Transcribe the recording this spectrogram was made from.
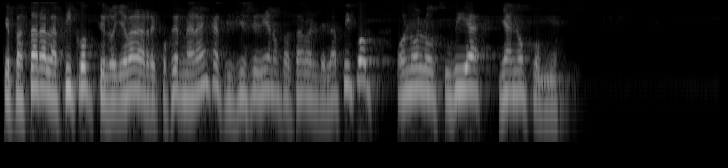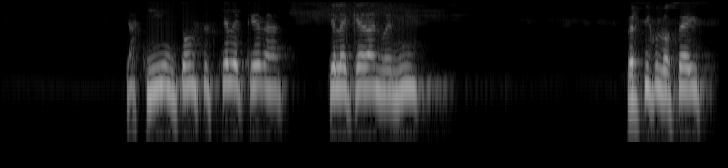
que pasara la pick se lo llevara a recoger naranjas y si ese día no pasaba el de la pick o no lo subía, ya no comió. Y aquí entonces, ¿qué le queda? ¿Qué le queda a Noemí? Versículo 6.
